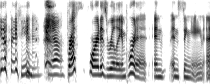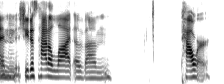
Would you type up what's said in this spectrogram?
you know what i mean Mhm. Yeah. breath support is really important in in singing and Mhm. she just had a lot of um power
